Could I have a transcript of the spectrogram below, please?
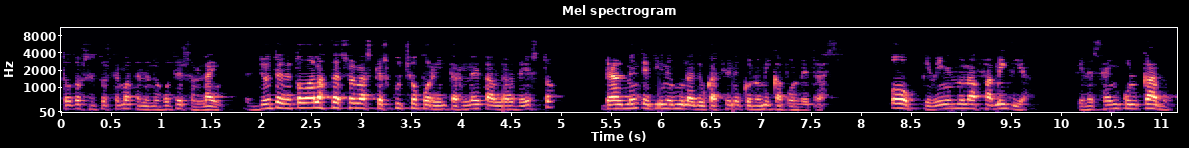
todos estos temas de los negocios online. Yo de todas las personas que escucho por internet hablar de esto, realmente tienen una educación económica por detrás. O que vienen de una familia que les ha inculcado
